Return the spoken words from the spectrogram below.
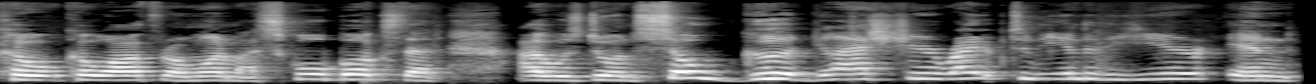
co co-author on one of my school books that I was doing so good last year, right up to the end of the year, and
